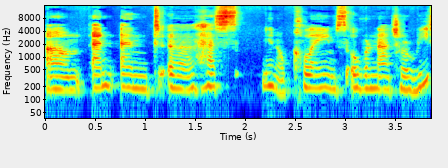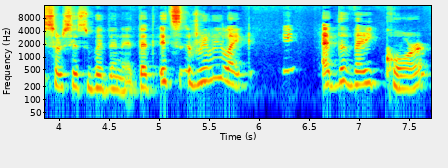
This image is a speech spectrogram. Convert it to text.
um, and and uh, has you know claims over natural resources within it that it's really like at the very core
